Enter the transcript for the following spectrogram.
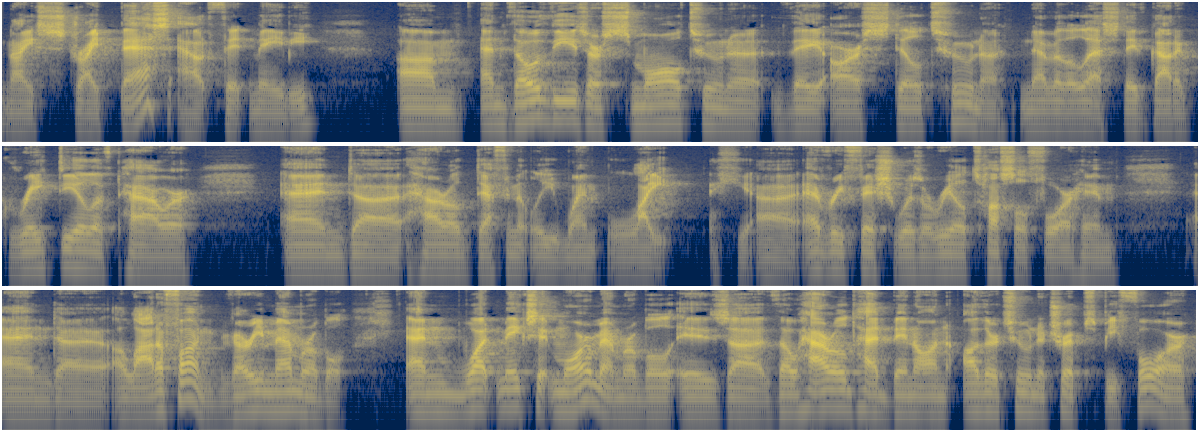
nice striped bass outfit, maybe um, and though these are small tuna, they are still tuna. Nevertheless, they've got a great deal of power, and uh, Harold definitely went light. He, uh, every fish was a real tussle for him, and uh, a lot of fun, very memorable. And what makes it more memorable is, uh, though Harold had been on other tuna trips before,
